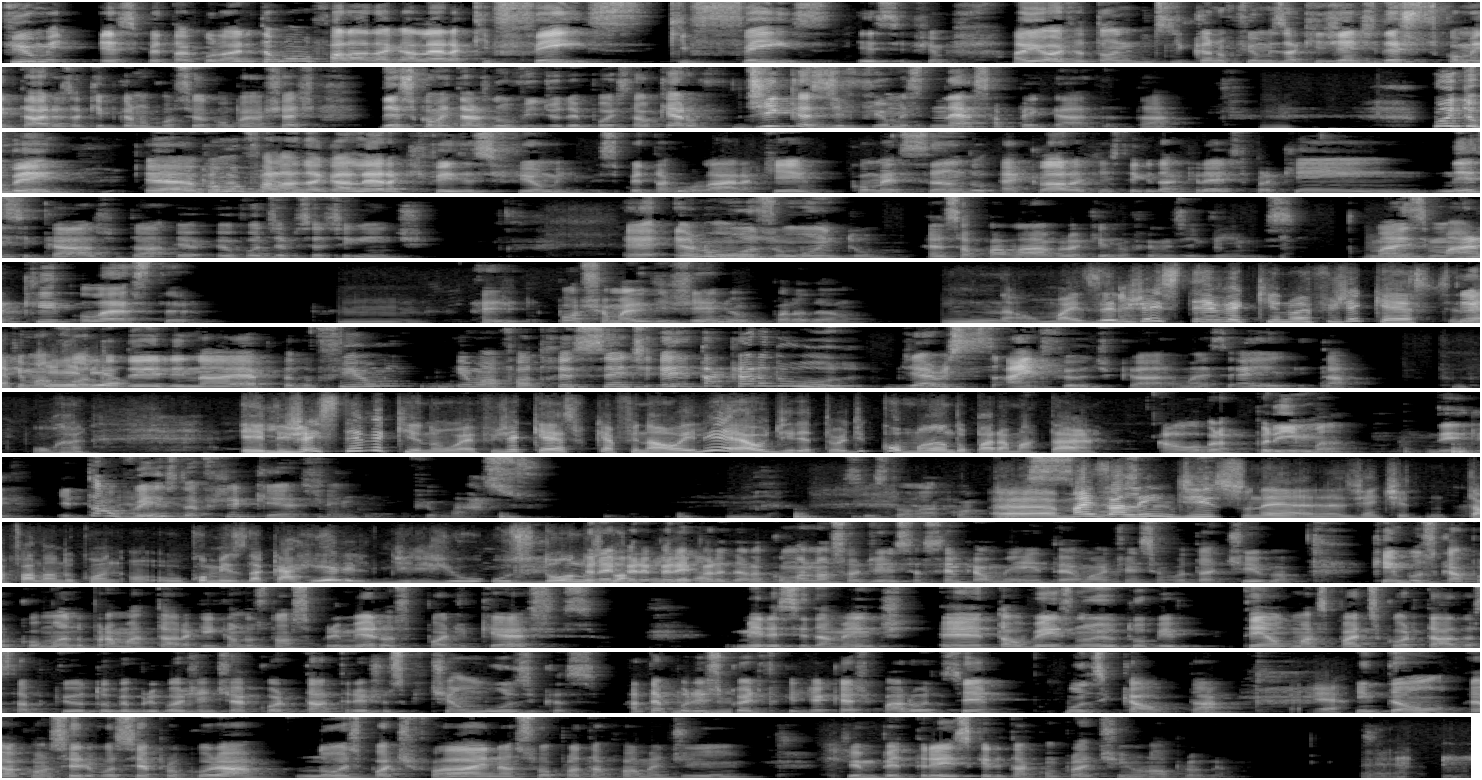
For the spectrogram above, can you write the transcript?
Filme espetacular. Então vamos falar da galera que fez, que fez esse filme. Aí, ó, já estão indicando filmes aqui. Gente, deixa os comentários aqui, porque eu não consigo acompanhar o chat. Deixa os comentários no vídeo depois, tá? Eu quero dicas de filmes nessa pegada, tá? Hum. Muito bem. É, É vamos da falar merda. da galera que fez esse filme espetacular aqui. Começando, é claro, a gente tem que dar crédito para quem, nesse caso, tá? Eu, eu vou dizer para você o seguinte. É, eu não uso muito essa palavra aqui no Filmes e Games. Mas Mark Lester. É, posso chamar ele de gênio, para dela? Não, mas ele Não. já esteve aqui no FGCast, Tem né? aqui uma Porque foto ele é- dele na época do filme e uma foto recente. Ele tá a cara do Jerry Seinfeld, cara, mas é ele, tá? Porra. Ele já esteve aqui no FGCast, porque afinal ele é o diretor de Comando para Matar. A obra-prima dele. E talvez É. do FGCast, hein? Filmaço. Vocês estão lá com a Chris mas além disso, né, a gente tá falando com o começo da carreira, ele dirigiu Os Donos Peraí, do peraí, peraí, peraí, dela. Como a nossa audiência sempre aumenta, é uma audiência rotativa, quem buscar por Comando para Matar aqui, que é um dos nossos primeiros podcasts, merecidamente, é, talvez no YouTube tenha algumas partes cortadas, tá? Porque o YouTube obrigou a gente a cortar trechos que tinham músicas. Até por isso que o FGCast parou de ser musical, tá? É. Então, eu aconselho você a procurar no Spotify, na sua plataforma de, de MP3, que ele tá completinho lá o programa.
